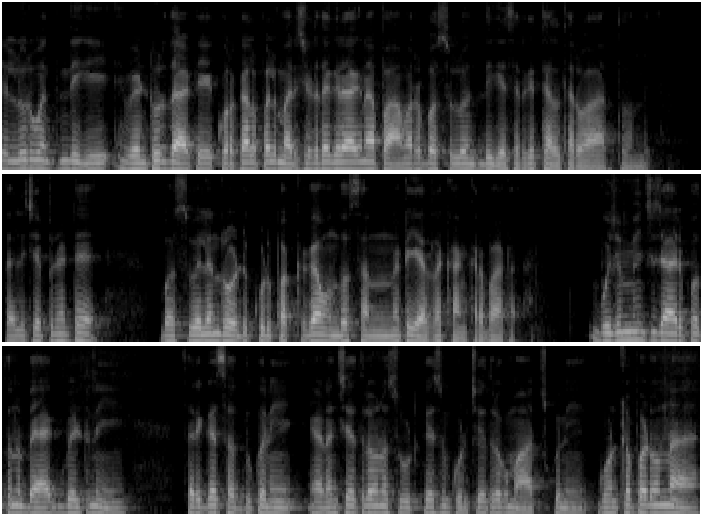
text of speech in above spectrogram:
చెల్లూరు వంతెన దిగి వెంటూరు దాటి కురకాలపల్లి మరిచెడి దగ్గర ఆగిన పామర బస్సులోంచి దిగేసరికి తెల్లతెరవారుతోంది తల్లి చెప్పినట్టే బస్సు వెళ్ళిన రోడ్డు కుడిపక్కగా ఉందో సన్నటి ఎర్ర కంకరబాట భుజం మించి జారిపోతున్న బ్యాగ్ బెల్ట్ని సరిగ్గా సర్దుకొని ఎడం చేతిలో ఉన్న సూట్ కేసును కుడి చేతిలోకి మార్చుకుని గుంట్లో పడి ఉన్న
